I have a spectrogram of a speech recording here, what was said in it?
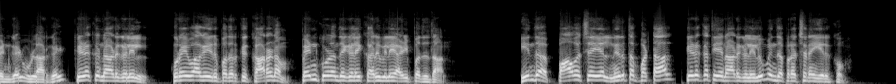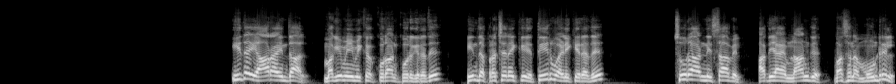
பெண்கள் உள்ளார்கள். கிழக்கு நாடுகளில் குறைவாக இருப்பதற்கு காரணம் பெண் குழந்தைகளை கருவிலே அழிப்பதுதான். இந்த பாவச்செயல் நிறுத்தப்பட்டால் கிழக்கத்திய நாடுகளிலும் இந்த பிரச்சனை இருக்கும். இதை ஆராய்ந்தால் மகிமை மிக்க குரான் கூறுகிறது. இந்த பிரச்சனைக்கு தீர்வு அளிக்கிறது. சூரா நிசாவில் அத்தியாயம் நான்கு வசனம் மூன்றில்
